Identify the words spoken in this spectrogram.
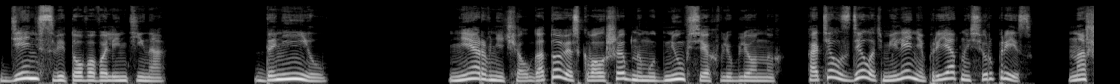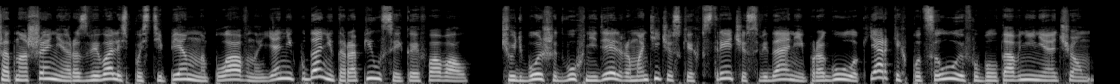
День Святого Валентина. Даниил. Нервничал, готовясь к волшебному дню всех влюбленных. Хотел сделать Милене приятный сюрприз. Наши отношения развивались постепенно, плавно, я никуда не торопился и кайфовал. Чуть больше двух недель романтических встреч и свиданий, прогулок, ярких поцелуев и болтовни ни о чем.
